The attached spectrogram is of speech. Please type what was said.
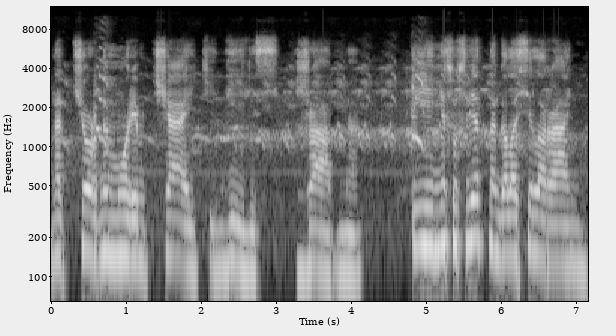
Над черным морем чайки вились жадно, И несусветно голосила рань,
